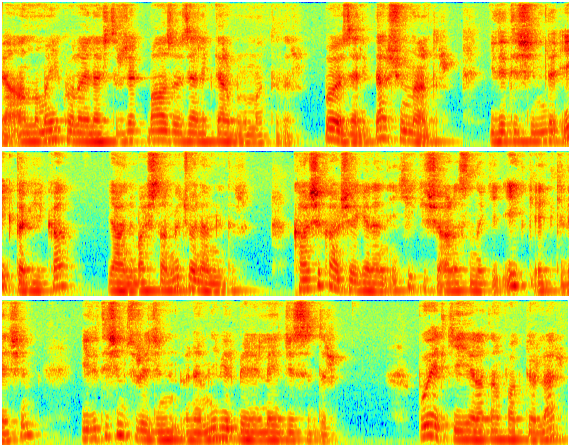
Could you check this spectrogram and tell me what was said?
ve anlamayı kolaylaştıracak bazı özellikler bulunmaktadır. Bu özellikler şunlardır. İletişimde ilk dakika yani başlangıç önemlidir. Karşı karşıya gelen iki kişi arasındaki ilk etkileşim iletişim sürecinin önemli bir belirleyicisidir. Bu etkiyi yaratan faktörler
